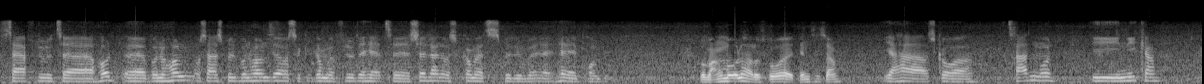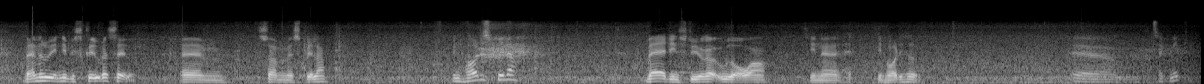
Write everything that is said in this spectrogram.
så jeg flyttet til Hol, øh, Bornholm, og så har jeg spillet Bornholm der, og så kommer jeg flytte her til Sjælland, og så kommer jeg til at spille øh, her i Brøndby. Hvor mange mål har du scoret i denne sæson? Jeg har scoret 13 mål i 9 kamp. Hvordan vil du egentlig beskrive dig selv øh, som øh, spiller? En hurtig spiller. Hvad er dine styrker ud over din, øh, din hurtighed? Øh, technique.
